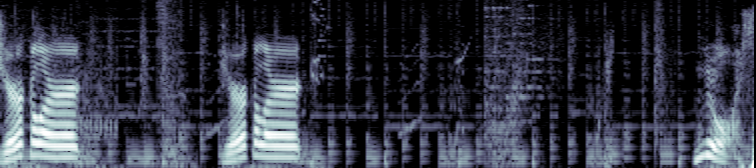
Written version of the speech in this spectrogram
Jerk alert! Jerk alert! Nice!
